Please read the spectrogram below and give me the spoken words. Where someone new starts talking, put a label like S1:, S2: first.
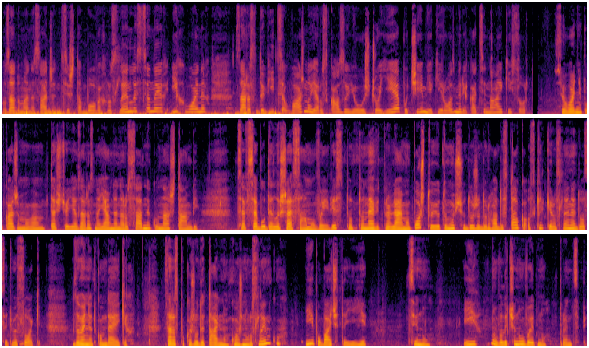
S1: Позаду мене саджанці штамбових рослин листяних і хвойних. Зараз дивіться уважно, я розказую, що є, по чим, який розмір, яка ціна, який сорт. Сьогодні покажемо вам те, що є зараз наявне на розсаднику на штамбі. Це все буде лише самовивіз, тобто не відправляємо поштою, тому що дуже дорога доставка, оскільки рослини досить високі, за винятком деяких. Зараз покажу детально кожну рослинку і побачите її ціну. І ну, величину видно, в принципі.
